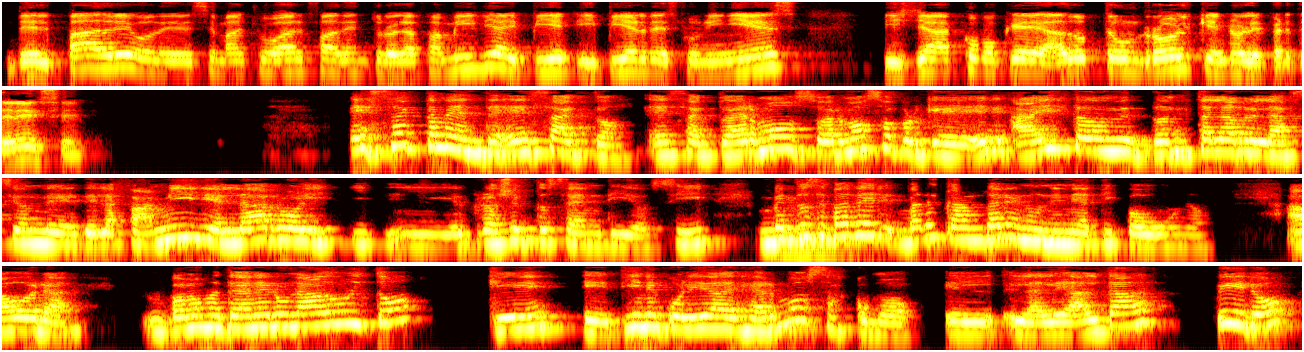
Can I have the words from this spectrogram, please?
del padre o de ese macho alfa dentro de la familia y, y pierde su niñez y ya como que adopta un rol que no le pertenece. Exactamente, exacto, exacto, hermoso, hermoso porque ahí está donde, donde está la relación de, la familia, el árbol y, el proyecto sentido, ¿sí? Entonces va, va a decantar en un eneatipo 1. Ahora, vamos a tener un adulto que eh, tiene cualidades hermosas como la lealtad, pero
